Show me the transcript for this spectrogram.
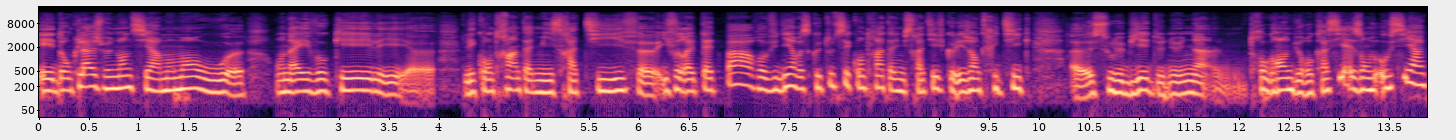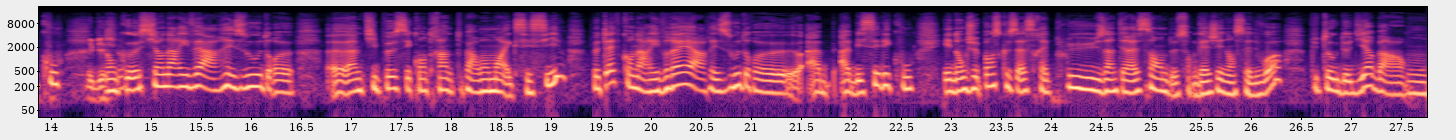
Et donc là, je me demande s'il y a un moment où euh, on a évoqué les, euh, les contraintes administratives, euh, il faudrait peut-être pas revenir parce que toutes ces contraintes administratives que les gens critiquent sous le biais d'une trop grande bureaucratie, elles ont aussi un coût. Donc si on arrivait à résoudre un petit peu ces contraintes par moment excessives, peut-être qu'on arriverait à résoudre, à, à baisser les coûts. Et donc je pense que ça serait plus intéressant de s'engager dans cette voie plutôt que de dire bah on,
